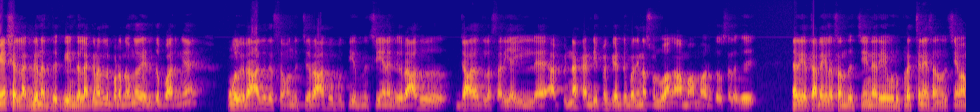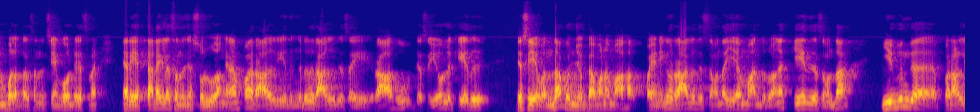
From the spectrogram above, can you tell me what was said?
மேஷ லக்னத்துக்கு. இந்த லக்னத்தில் பிறந்தவங்க எடுத்து பாருங்க. உங்களுக்கு ராகு தசை வந்துச்சு ராகு புத்தி இருந்துச்சு எனக்கு ராகு ஜாதகத்துல சரியா இல்லை அப்படின்னா கண்டிப்பா கேட்டு பாத்தீங்கன்னா சொல்லுவாங்க. ஆமா மருத்துவ செலவு நிறைய தடைகளை சந்திச்சேன் நிறைய ஒரு பிரச்சனையை சந்திச்சேன் வம்புலக்கள் சந்திச்சேன் கோர்ட்டு கேஸ் நிறைய தடைகளை சந்திச்சேன் சொல்லுவாங்க. ஏன்னாப்பா ராகு எதுங்கிறது ராகு திசை ராகு திசையோ இல்லை கேது திசையோ வந்தா கொஞ்சம் கவனமாக பயணிக்கும். ராகு திசை வந்தா ஏமாந்துருவாங்க கேது திசை வந்தா இவங்க பரால்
